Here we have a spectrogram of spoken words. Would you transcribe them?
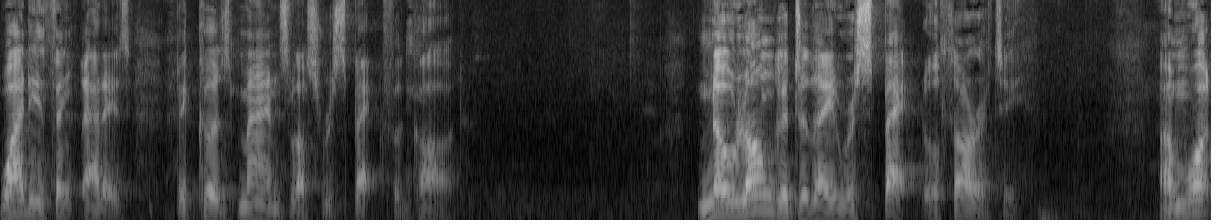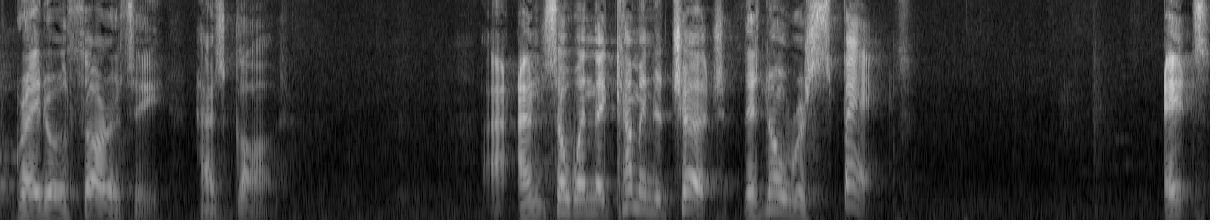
Why do you think that is? Because man's lost respect for God. No longer do they respect authority. And what greater authority has God? And so when they come into church, there's no respect. It's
